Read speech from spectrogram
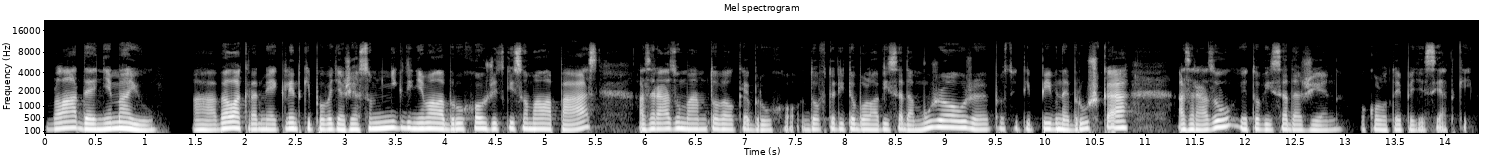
mladé nemajú. A veľakrát mi aj klientky povedia, že ja som nikdy nemala brucho, vždycky som mala pás a zrazu mám to veľké brucho. Dovtedy to bola výsada mužov, že proste tí pivné brúška a zrazu je to výsada žien okolo tej 50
